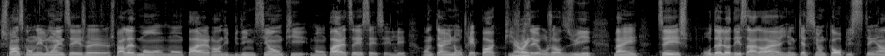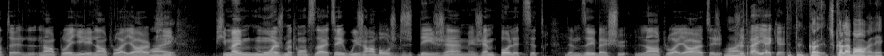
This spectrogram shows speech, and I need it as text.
je pense qu'on est loin, tu sais. Je, je parlais de mon, mon père en début d'émission, puis mon père, tu sais, c'est- c'est les- on était à une autre époque, puis Ben je veux oui. dire, aujourd'hui, ben, tu sais, je- au-delà des salaires, il y a une question de complicité entre l'employé et l'employeur, puis Ouais. puis même moi, je me considère, tu sais, oui, j'embauche des gens, mais j'aime pas le titre de me dire, ben, je suis l'employeur. Tu sais, Ouais. je veux travailler avec. Tu collabores avec.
